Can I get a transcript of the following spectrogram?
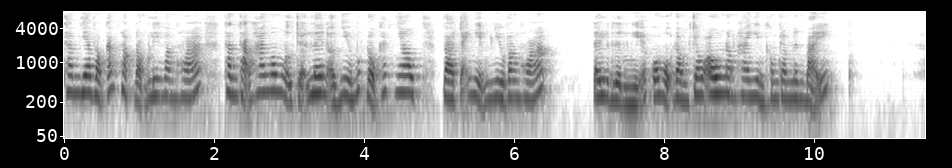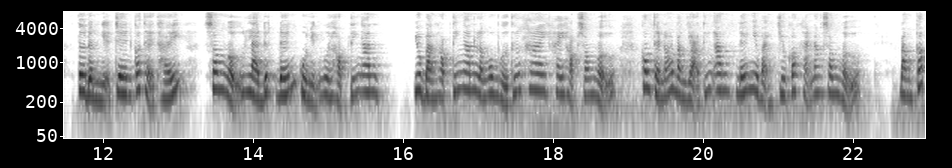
tham gia vào các hoạt động liên văn hóa, thành thạo hai ngôn ngữ trở lên ở nhiều mức độ khác nhau và trải nghiệm nhiều văn hóa. Đây là định nghĩa của Hội đồng châu Âu năm 2007. Từ định nghĩa trên có thể thấy, song ngữ là đích đến của những người học tiếng Anh. Dù bạn học tiếng Anh là ngôn ngữ thứ hai hay học song ngữ, không thể nói bạn giỏi tiếng Anh nếu như bạn chưa có khả năng song ngữ. Bằng cấp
